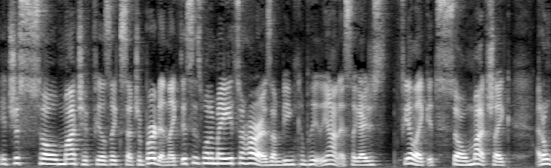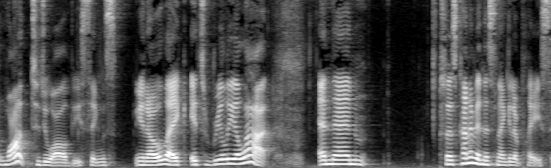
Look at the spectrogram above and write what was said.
It's just so much. It feels like such a burden. Like this is one of my Yetzer Haras. I'm being completely honest. Like I just feel like it's so much. Like I don't want to do all of these things, you know, like it's really a lot. And then so it's kind of in this negative place.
